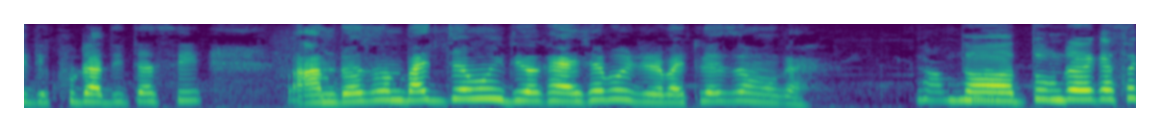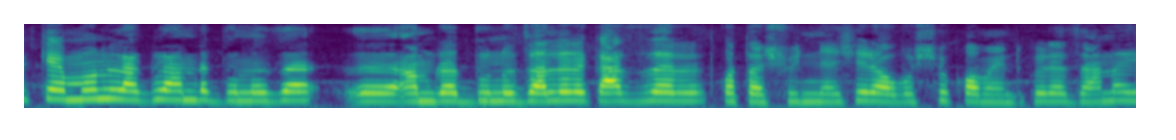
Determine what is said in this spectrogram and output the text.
এটি খুঁড়া দিতাছি। আমরা যখন বাইর যাব ইডিও খাই আসব ইডিও বাইট লই যাব গা। তো তোমাদের কাছে কেমন লাগল? আমরা দুনো জা- আমরা দুনো জালের কাজের কথা শুনে সেটা অবশ্যই কমেন্ট করে জানাই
